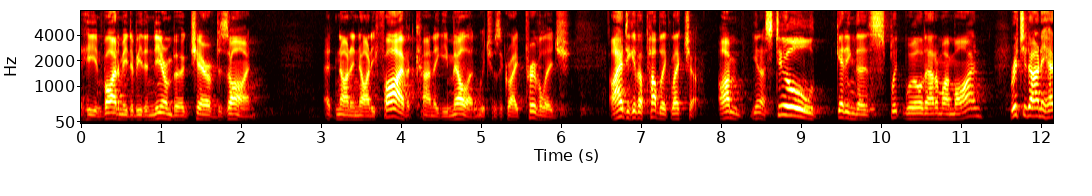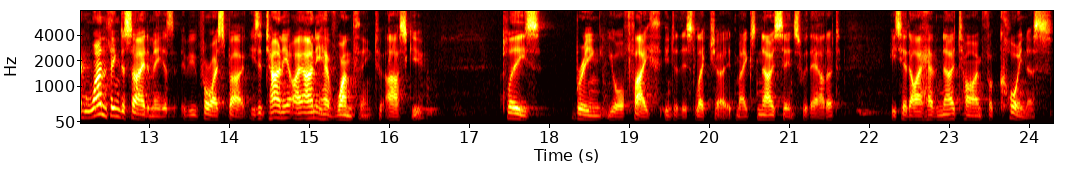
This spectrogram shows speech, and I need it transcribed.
He invited me to be the Nierenberg Chair of Design at 1995 at Carnegie Mellon, which was a great privilege. I had to give a public lecture. I'm, you know, still getting the split world out of my mind. Richard only had one thing to say to me before I spoke. He said, Tony, I only have one thing to ask you. Please bring your faith into this lecture. It makes no sense without it. He said, I have no time for coyness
